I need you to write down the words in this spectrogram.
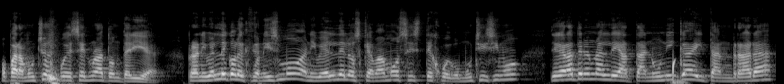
o para muchos puede ser una tontería. Pero a nivel de coleccionismo, a nivel de los que amamos este juego muchísimo, llegar a tener una aldea tan única y tan rara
